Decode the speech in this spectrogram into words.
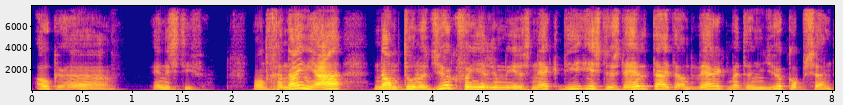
ook uh, initiatieven. Want Genanja nam toen het juk van Jeremias nek. Die is dus de hele tijd aan het werk met een juk op zijn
